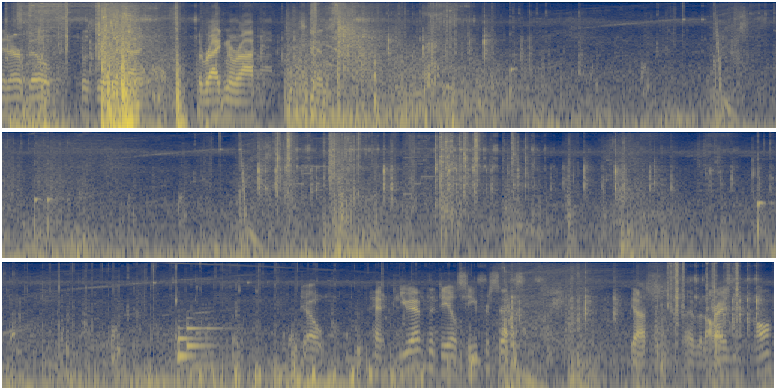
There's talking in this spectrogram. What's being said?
In our build was the other guy. The Ragnarok. Yo, hey, do you have the DLC for six? Yes, I have it all. Rising Fall?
